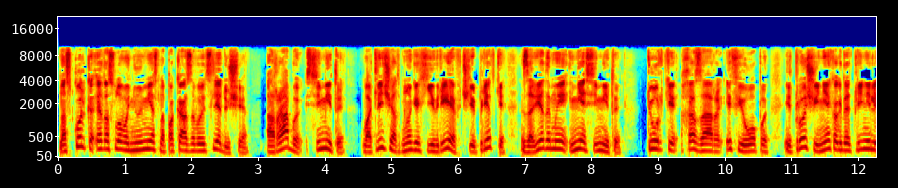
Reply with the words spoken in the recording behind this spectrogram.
Насколько это слово неуместно показывает следующее. Арабы – семиты – в отличие от многих евреев, чьи предки заведомые не семиты, тюрки, хазары, эфиопы и прочие некогда приняли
